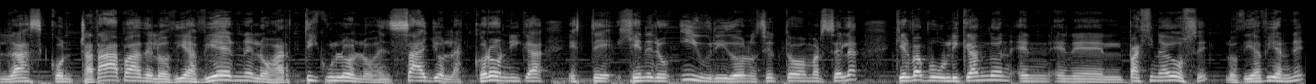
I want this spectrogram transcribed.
las contratapas de los días viernes, los artículos, los ensayos, las crónicas, este género híbrido, ¿no es cierto, Marcela? Que él va publicando en, en- el página 12, los días viernes,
